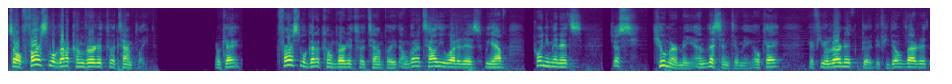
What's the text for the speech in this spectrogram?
so first we're going to convert it to a template. Okay, first we're going to convert it to a template. I'm going to tell you what it is. We have 20 minutes. Just humor me and listen to me, okay? If you learn it, good. If you don't learn it,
